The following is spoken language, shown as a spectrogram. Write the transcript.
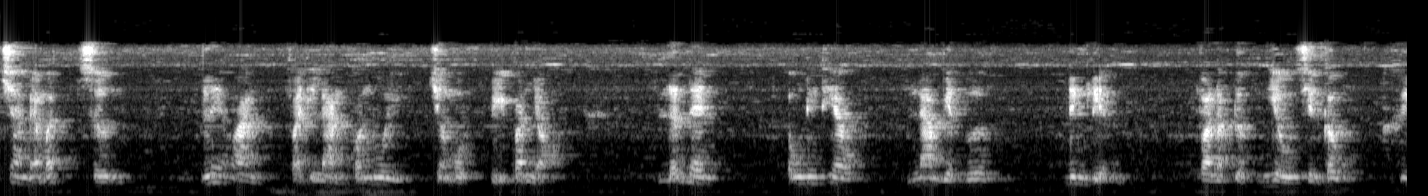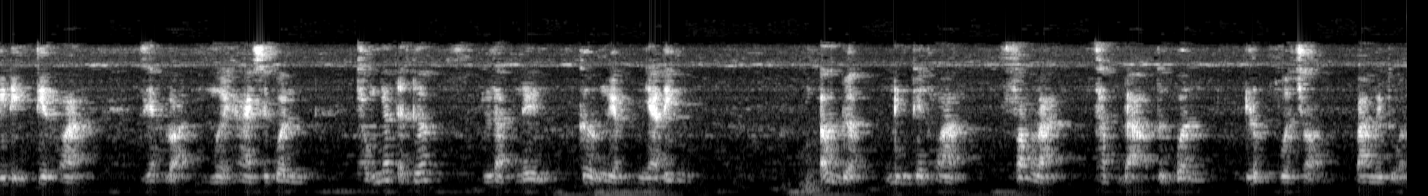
cha mẹ mất sớm. Lê hoàn phải đi làm con nuôi cho một vị quan nhỏ. Lớn lên, ông đi theo nam việt vương, đinh liễn và lập được nhiều chiến công khi đinh tiên hoàng dẹp loạn 12 sư quân, thống nhất đất nước, lập nên cơ nghiệp nhà đinh. Ông được đinh tiên hoàng phong làm thập đạo tự quân lúc vừa tròn. 30 tuổi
